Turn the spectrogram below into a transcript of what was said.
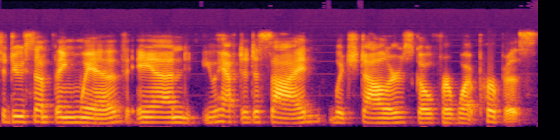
to do something with, and you have to decide which dollars go for what purpose.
